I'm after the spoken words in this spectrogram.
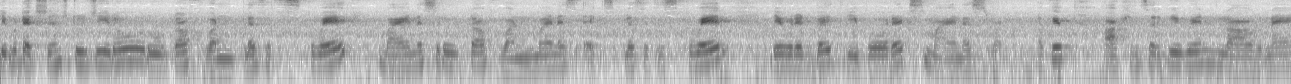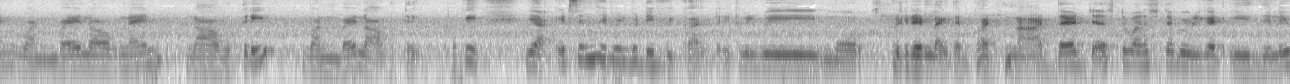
limit extends to 0 root of 1 plus x square minus root of 1 minus x plus x square divided by 3 power x minus 1 okay options are given log 9 1 by log 9 log 3 1 by log 3 okay yeah it seems it will be difficult it will be more complicated like that but not that just one step you will get easily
